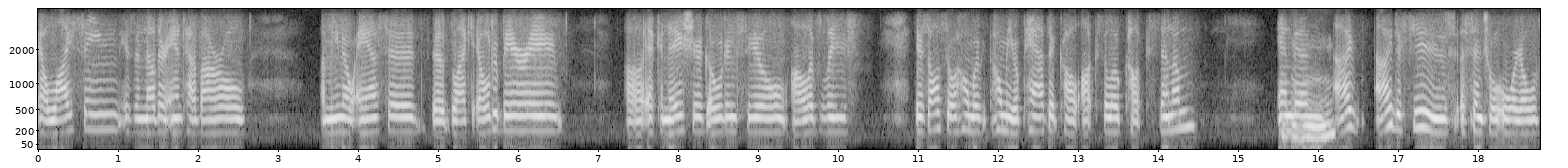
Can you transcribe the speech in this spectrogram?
L-lysine is another antiviral amino acid. The black elderberry, uh, echinacea, golden seal, olive leaf, there's also a homo- homeopathic called oscillococcinum. And mm-hmm. then I, I diffuse essential oils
